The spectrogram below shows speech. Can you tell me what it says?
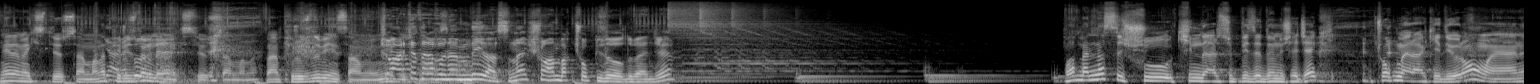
Ne demek istiyorsun sen bana? Yani pürüzlü mü böyle- demek istiyorsun sen bana? Ben pürüzlü bir insan mıyım? Şu arka diyorsun taraf abi sen? önemli değil aslında. Şu an bak çok güzel oldu bence. Lan ben nasıl şu kinder sürprize dönüşecek? Çok merak ediyorum ama yani.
